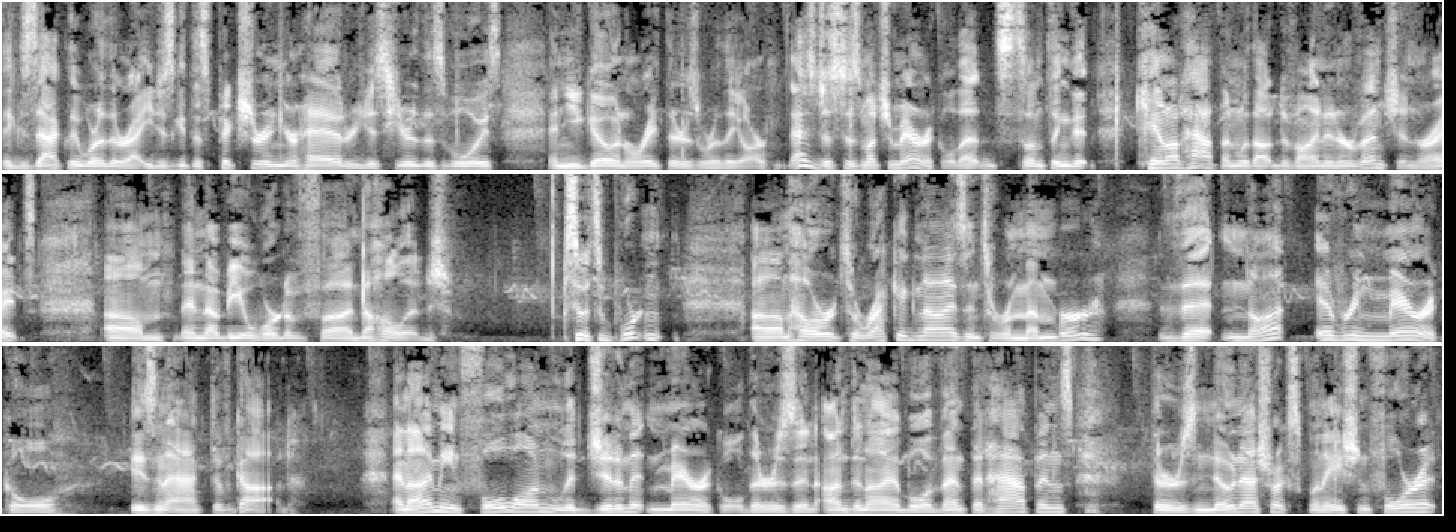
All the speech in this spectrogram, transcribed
exactly where they're at. You just get this picture in your head or you just hear this voice and you go and right there's where they are. That's just as much a miracle. That's something that cannot happen without divine intervention, right? Um, and that'd be a word of uh, knowledge. So it's important, um, however, to recognize and to remember that not every miracle is an act of God. And I mean full on legitimate miracle. There is an undeniable event that happens. There's no natural explanation for it.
